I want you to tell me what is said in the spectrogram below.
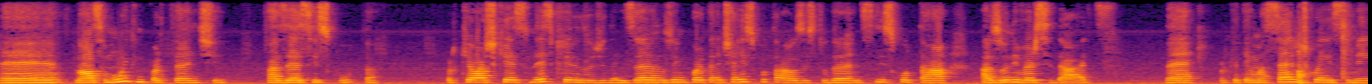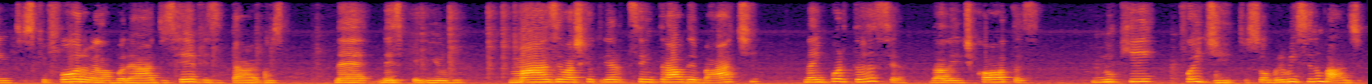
É, nossa, muito importante fazer essa escuta porque eu acho que esse, nesse período de 10 anos, o importante é escutar os estudantes, escutar as universidades, né? Porque tem uma série de conhecimentos que foram elaborados, revisitados, né, nesse período. Mas eu acho que eu queria centrar o debate na importância da lei de cotas no que foi dito sobre o ensino básico,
